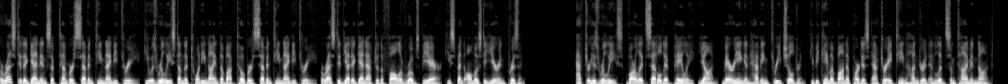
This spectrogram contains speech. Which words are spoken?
Arrested again in September 1793, he was released on 29 October 1793. Arrested yet again after the fall of Robespierre, he spent almost a year in prison. After his release, Varlet settled at Pailly, Yonne, marrying and having three children. He became a Bonapartist after 1800 and lived some time in Nantes.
